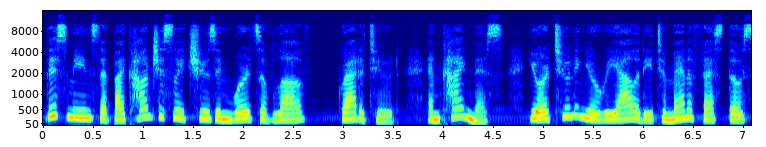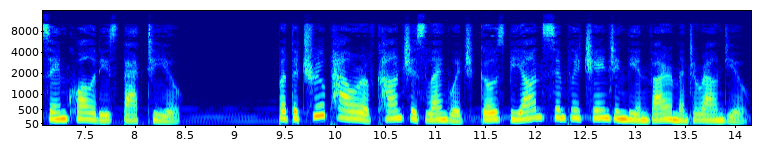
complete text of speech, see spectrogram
This means that by consciously choosing words of love, gratitude, and kindness, you are tuning your reality to manifest those same qualities back to you. But the true power of conscious language goes beyond simply changing the environment around you.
